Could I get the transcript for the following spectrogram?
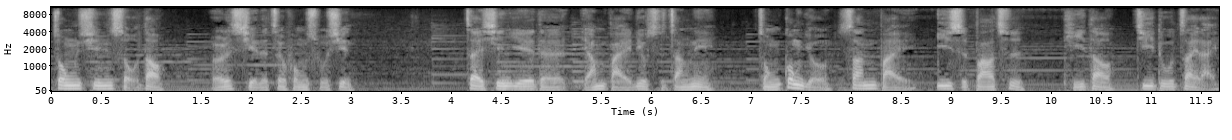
忠心守道，而写了这封书信。在新约的两百六十章内，总共有三百一十八次提到基督再来，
